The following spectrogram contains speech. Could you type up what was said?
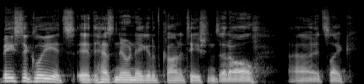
basically, it's it has no negative connotations at all. Uh, it's like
